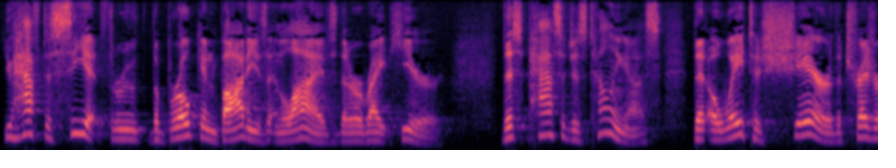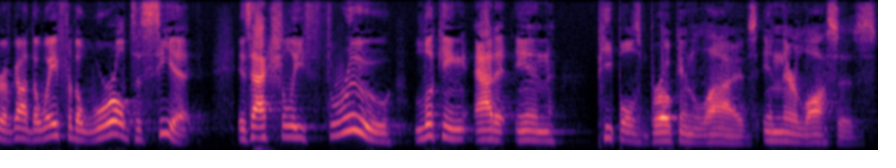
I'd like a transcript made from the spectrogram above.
you have to see it through the broken bodies and lives that are right here. This passage is telling us that a way to share the treasure of God, the way for the world to see it, is actually through looking at it in people's broken lives, in their losses.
